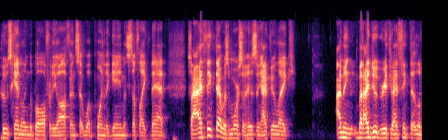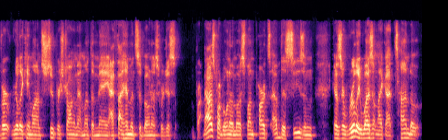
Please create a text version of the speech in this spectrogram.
who's handling the ball for the offense at what point of the game and stuff like that. So I think that was more so his thing. I feel like, I mean, but I do agree with you. I think that LeVert really came on super strong in that month of May. I thought him and Sabonis were just that was probably one of the most fun parts of this season because there really wasn't like a ton to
